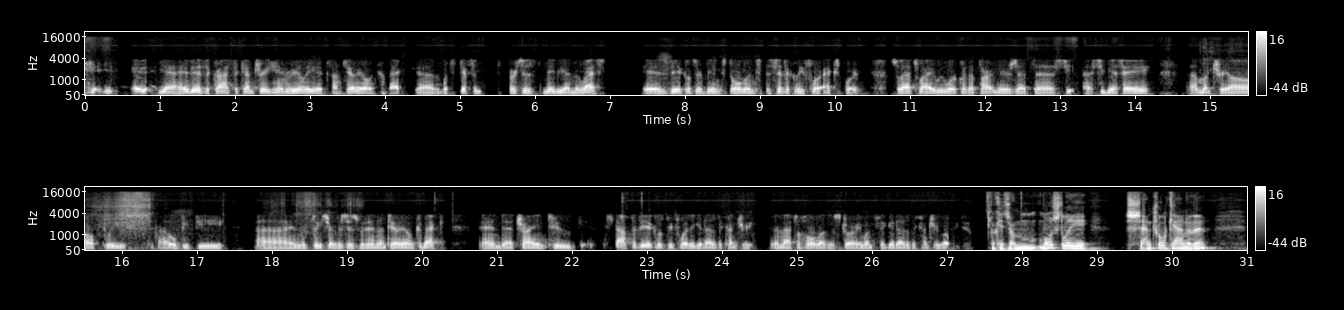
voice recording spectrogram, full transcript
it, yeah, it is across the country, and really, it's Ontario and Quebec. Uh, what's different versus maybe in the West is vehicles are being stolen specifically for export. So that's why we work with our partners at uh, C- uh, CBSA, uh, Montreal Police, uh, OPP, uh, and the police services within Ontario and Quebec, and trying to get, stop the vehicles before they get out of the country. And then that's a whole other story once they get out of the country, what we do. Okay, so mostly central Canada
